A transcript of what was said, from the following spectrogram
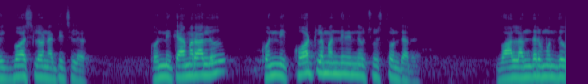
బిగ్ బాస్లో నటించలేవు. కొన్ని కెమెరాలు కొన్ని కోట్ల మంది నిన్ను చూస్తుంటారు. వాళ్ళందరి ముందు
